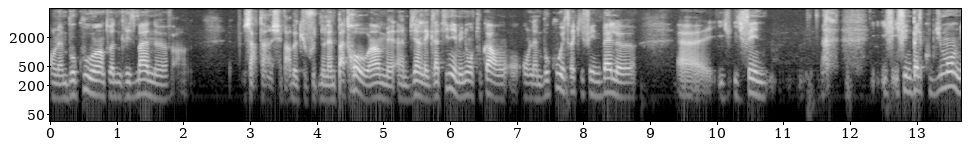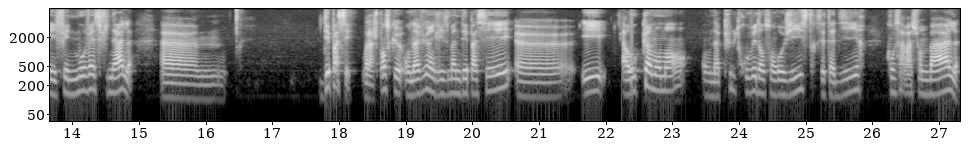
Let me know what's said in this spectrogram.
on l'aime beaucoup, hein, Antoine Griezmann. Euh, certains chez Barbecue Foot ne l'aiment pas trop, hein, mais aiment bien les gratiner. Mais nous, en tout cas, on, l'aime beaucoup. Et c'est vrai qu'il fait une belle, euh, euh, il, fait une, belle Coupe du Monde, mais il fait une mauvaise finale. dépassé. Voilà, je pense qu'on a vu un Griezmann dépassé et à aucun moment on a pu le trouver dans son registre, c'est-à-dire conservation de balles,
